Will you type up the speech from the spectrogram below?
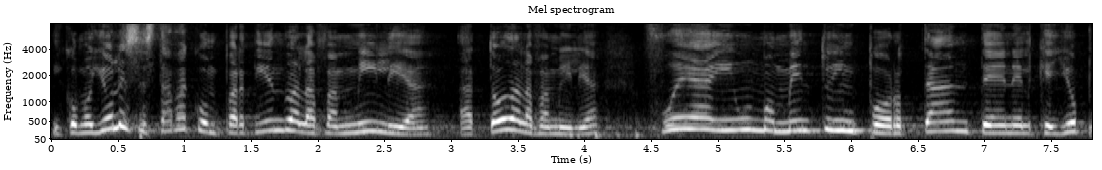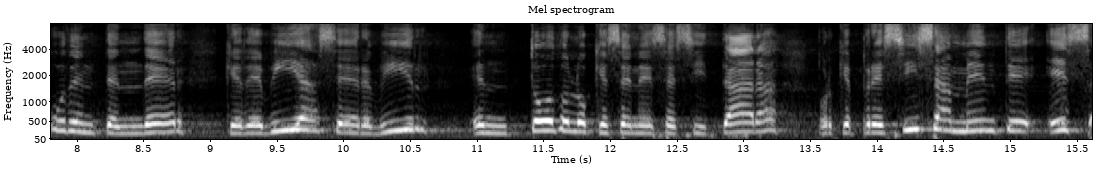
Y como yo les estaba compartiendo a la familia, a toda la familia, fue ahí un momento importante en el que yo pude entender que debía servir en todo lo que se necesitara, porque precisamente es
